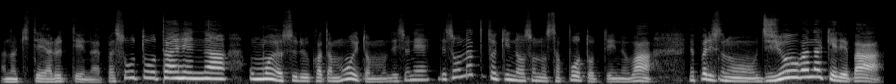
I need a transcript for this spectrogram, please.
あの来てやるっていうのはやっぱり相当大変な思いをする方も多いと思うんですよね。でそうなった時のそのサポートっていうのはやっぱりその需要がなければ、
